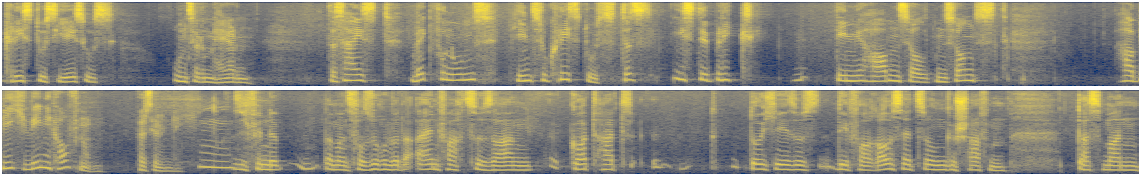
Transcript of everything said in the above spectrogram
Christus Jesus, unserem Herrn. Das heißt, weg von uns hin zu Christus. Das ist der Blick, den wir haben sollten. Sonst habe ich wenig Hoffnung persönlich. Also ich finde, wenn man es versuchen würde, einfach zu sagen, Gott hat durch Jesus die Voraussetzungen geschaffen, dass man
